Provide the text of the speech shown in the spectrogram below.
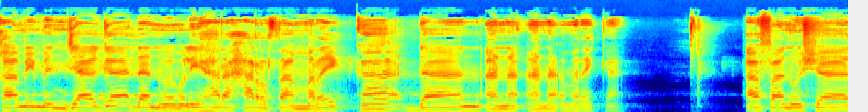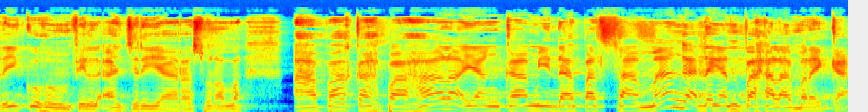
kami menjaga dan memelihara harta mereka dan anak-anak mereka. Afanusyarikuhum fil ajri ya Rasulullah. Apakah pahala yang kami dapat sama nggak dengan pahala mereka?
